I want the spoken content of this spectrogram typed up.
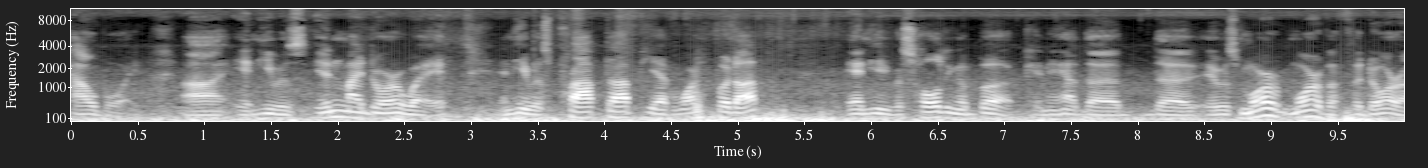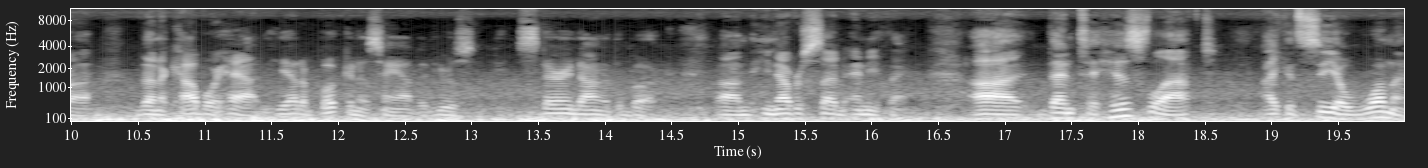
cowboy. Uh, and he was in my doorway, and he was propped up. He had one foot up, and he was holding a book, and he had the the. It was more more of a fedora than a cowboy hat. He had a book in his hand, and he was staring down at the book. Um, he never said anything. Uh, then to his left, I could see a woman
